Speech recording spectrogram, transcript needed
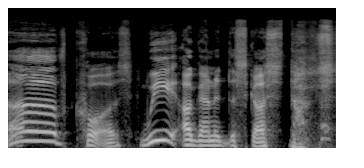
of course, we are going to discuss those,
